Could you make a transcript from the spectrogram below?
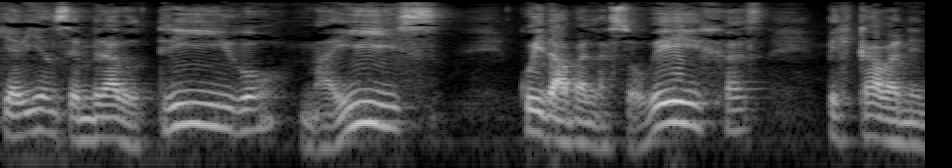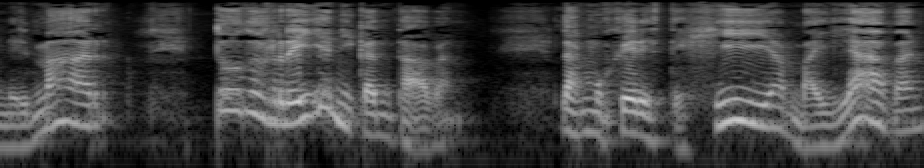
que habían sembrado trigo, maíz, cuidaban las ovejas, pescaban en el mar, todos reían y cantaban. Las mujeres tejían, bailaban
